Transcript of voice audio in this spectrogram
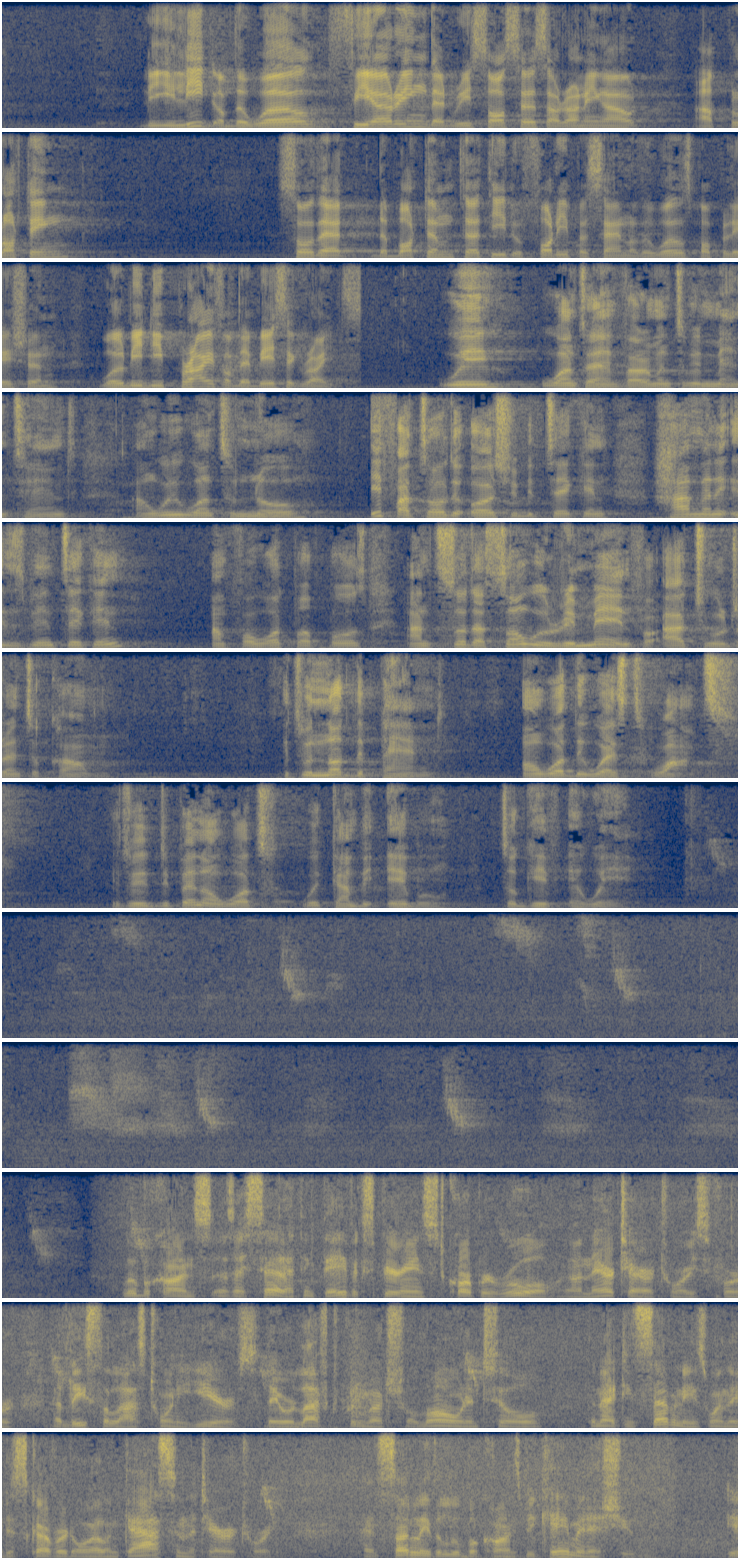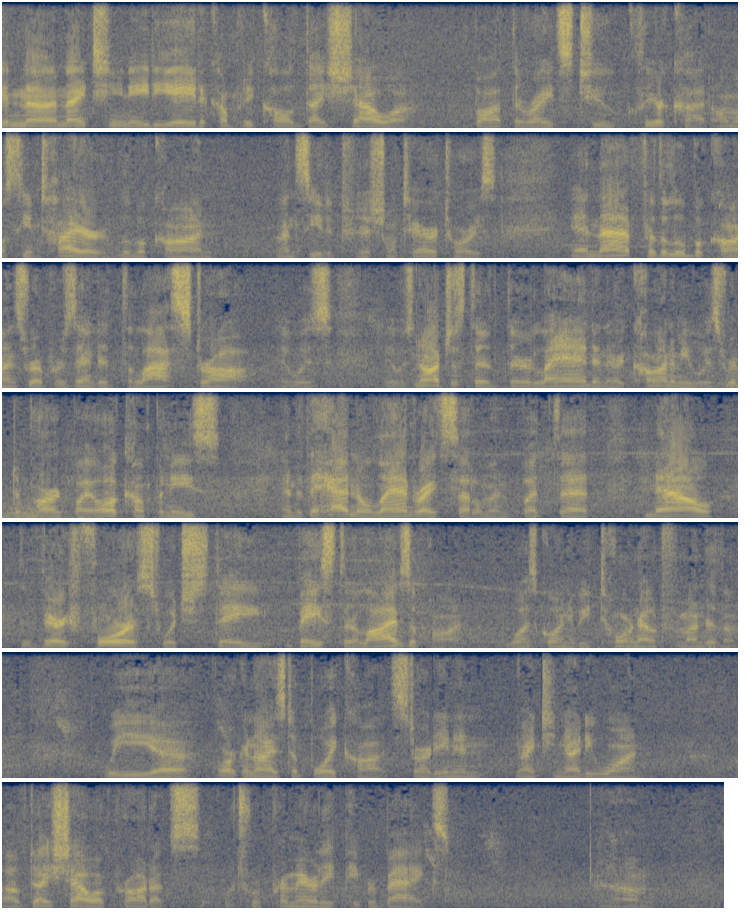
The elite of the world, fearing that resources are running out, are plotting so that the bottom 30 to 40 percent of the world's population will be deprived of their basic rights. We want our environment to be maintained, and we want to know if at all the oil should be taken, how many is being taken, and for what purpose, and so that some will remain for our children to come. It will not depend on what the West wants. It will depend on what we can be able to give away. Lubicons, as I said, I think they've experienced corporate rule on their territories for at least the last 20 years. They were left pretty much alone until the 1970s when they discovered oil and gas in the territory. And suddenly the Lubicons became an issue. In uh, 1988, a company called Daishowa bought the rights to clear cut almost the entire Lubicon unceded traditional territories. And that for the Lubicons represented the last straw. It was, it was not just that their land and their economy was ripped apart by oil companies and that they had no land rights settlement, but that now the very forest which they based their lives upon was going to be torn out from under them. We uh, organized a boycott starting in 1991 of Daishowa products, which were primarily paper bags. Um,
